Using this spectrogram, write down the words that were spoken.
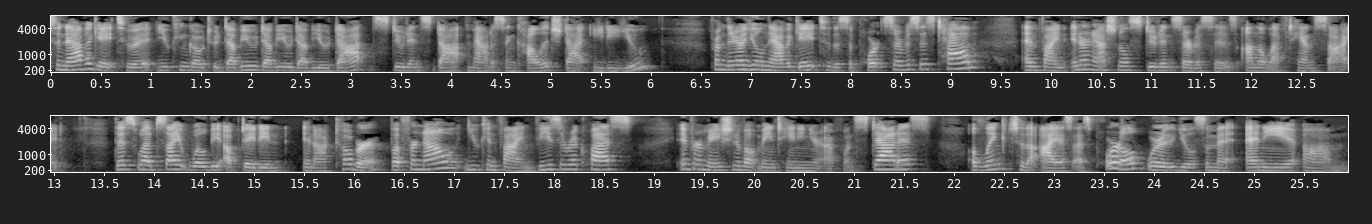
To navigate to it, you can go to www.students.madisoncollege.edu from there, you'll navigate to the Support Services tab and find International Student Services on the left hand side. This website will be updating in October, but for now, you can find visa requests, information about maintaining your F1 status, a link to the ISS portal where you'll submit any, um,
